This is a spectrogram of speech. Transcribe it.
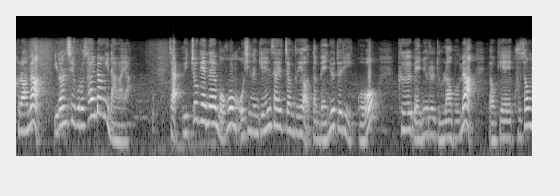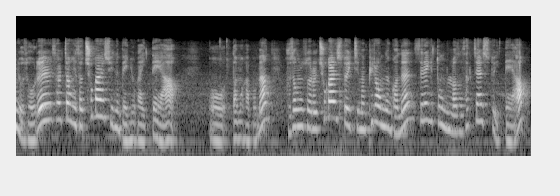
그러면 이런 식으로 설명이 나와요. 자, 위쪽에는 뭐 홈 오시는 길 행사 일정 등의 어떤 메뉴들이 있고 그 메뉴를 눌러보면 여기에 구성 요소를 설정해서 추가할 수 있는 메뉴가 있대요. 뭐 넘어가 보면 구성 요소를 추가할 수도 있지만 필요 없는 거는 쓰레기통 눌러서 삭제할 수도 있대요.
